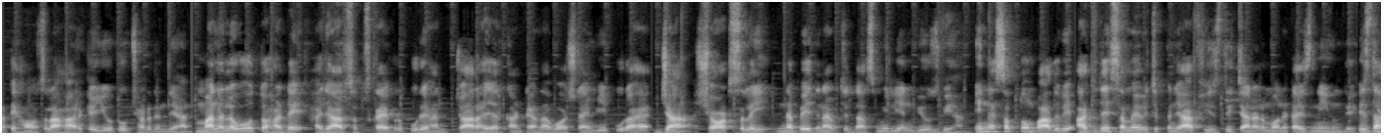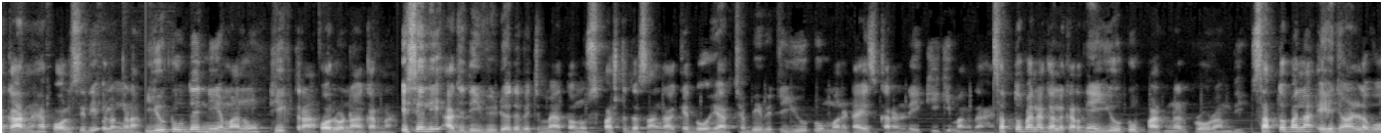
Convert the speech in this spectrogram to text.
ਅਤੇ ਹੌਸਲਾ ਹਾਰ ਕੇ YouTube ਛੱਡ ਦਿੰਦੇ ਹਨ। ਮੰਨ ਲਵੋ ਤੁਹਾਡੇ 1000 ਸਬਸਕ੍ਰਾਈਬਰ ਪੂਰੇ ਹਨ 4000 ਘੰਟਿਆਂ ਦਾ ਵਾਚ ਟਾਈਮ ਵੀ ਪੂਰਾ ਹੈ ਜਾਂ ਸ਼ਾਰਟਸ ਲਈ 90 ਦਿਨਾਂ ਵਿੱਚ 10 ਮਿਲੀਅਨ ਵਿਊਜ਼ ਵੀ ਹਨ। ਇਹਨਾਂ ਸਭ ਤੋਂ ਬਾਅਦ ਵੀ ਅੱਜ ਦੇ ਸਮੇਂ ਵਿੱਚ 50% ਦੀ ਚੈਨਲ ਮੋਨੇਟਾਈਜ਼ ਨਹੀਂ ਹੁੰਦੇ। ਇਸ ਦਾ ਕਾਰਨ ਹੈ ਪਾਲਿਸੀ ਦੀ ਉਲੰਘਣਾ। YouTube ਦੇ ਨਿਯਮਾਂ ਨੂੰ ਠੀਕ ਤਰ੍ਹਾਂ ਫੋਲੋ ਨਾ ਕਰਨਾ। ਇਸੇ ਲਈ ਅੱਜ ਦੀ ਵੀਡੀਓ ਦੇ ਵਿੱਚ ਮੈਂ ਤੁਹਾਨੂੰ ਸਪਸ਼ਟ ਦੱਸਾਂਗਾ ਕਿ 2026 ਵਿੱਚ YouTube ਮੋਨੇਟਾਈਜ਼ ਕਰਨ ਲਈ ਕੀ ਕੀ ਮੰਗਦਾ ਹੈ। ਸਭ ਤੋਂ ਪਹਿਲਾਂ ਗੱਲ ਕਰਦੇ ਹਾਂ YouTube ਪਾਰਟਨਰ ਪ੍ਰੋਗਰਾਮ ਦੀ। ਸਭ ਤੋਂ ਪਹਿਲਾਂ ਇਹ ਜਾਣ ਲਵੋ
